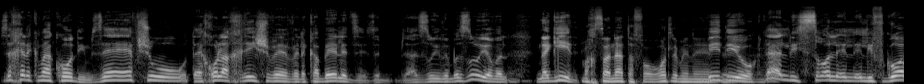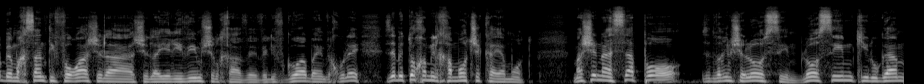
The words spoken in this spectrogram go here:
זה חלק מהקודים. זה איפשהו, אתה יכול להחריש ו- ולקבל את זה. זה הזוי ובזוי, אבל נגיד, מחסני התפאורות למיניהם. בדיוק. אתה יודע, לפגוע במחסן תפאורה של, ה, של היריבים שלך ו, ולפגוע בהם וכולי, זה בתוך המלחמות שקיימות. מה שנעשה פה... זה דברים שלא עושים. לא עושים כאילו גם,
